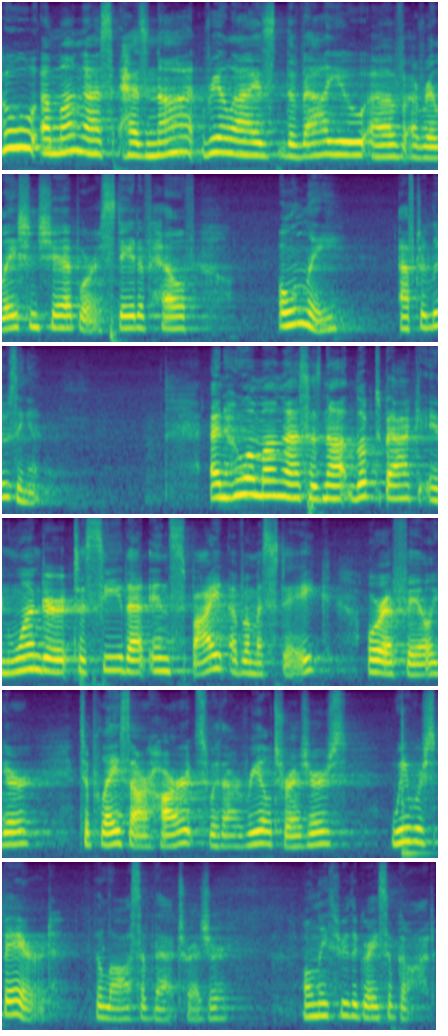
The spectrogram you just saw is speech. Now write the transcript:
Who among us has not realized the value of a relationship or a state of health only after losing it? And who among us has not looked back in wonder to see that, in spite of a mistake or a failure to place our hearts with our real treasures, we were spared the loss of that treasure only through the grace of God?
